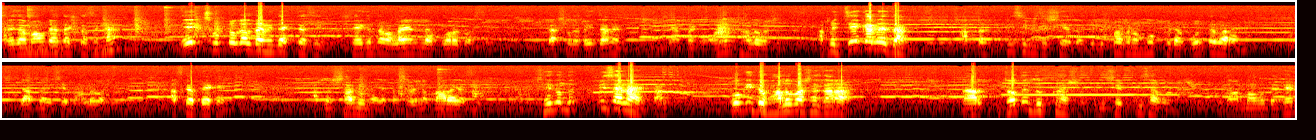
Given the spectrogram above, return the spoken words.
আরে যা মামুটা দেখতেছেন না? এই ছোট্ট কালটা আমি দেখতেছি। সে কিন্তু আমার লাইন বড় করছে। সাথে তাই জানেন যে আপনাকে অনেক ভালোবাসে। আপনি যে কারণে যান, আপনার পিছিয়ে পিছিয়ে সে যায়, কিন্তু কখনো মুখ ফুটা বলতে পারে না যে আপনাকে সে ভালোবাসে। আজকে দেখেন, আপনার স্বামী নাই, আপনার স্বামী না মারা গেছে সে কিন্তু পিছে নাই, কারণ প্রকৃত ভালোবাসে যারা, তার যতই দুঃখ আসে কিন্তু সে পিছাবে না। আমার মামু দেখেন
